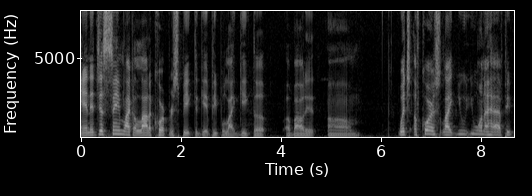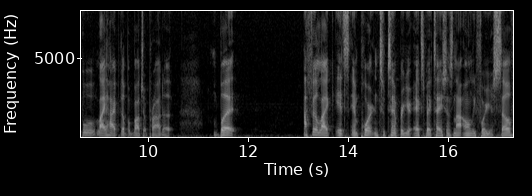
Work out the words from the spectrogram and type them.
And it just seemed like a lot of corporate speak to get people like geeked up about it. Um, which of course, like you you want to have people like hyped up about your product, but I feel like it's important to temper your expectations not only for yourself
